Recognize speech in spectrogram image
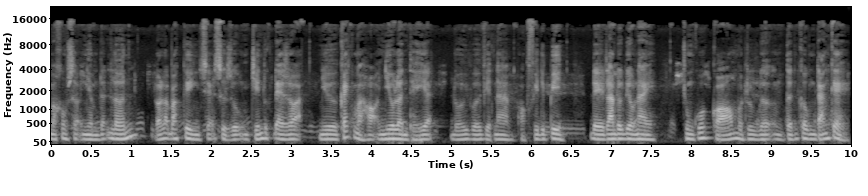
mà không sợ nhầm lẫn lớn, đó là Bắc Kinh sẽ sử dụng chiến lược đe dọa như cách mà họ nhiều lần thể hiện đối với Việt Nam hoặc Philippines. Để làm được điều này, Trung Quốc có một lực lượng tấn công đáng kể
